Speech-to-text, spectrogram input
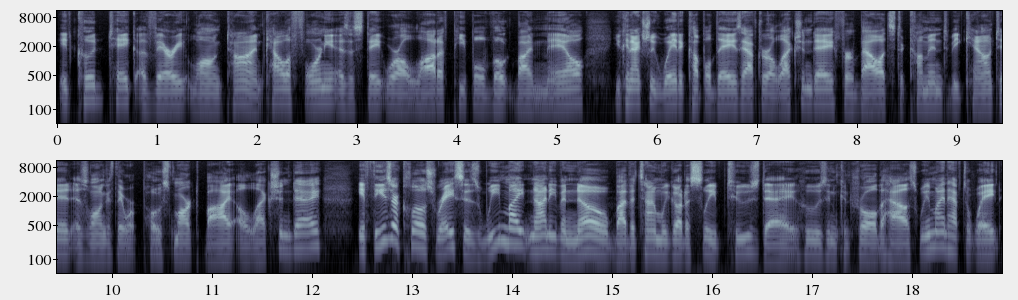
it could take a very long time. California is a state where a lot of people vote by mail. You can actually wait a couple days after election day for ballots to come in to be counted, as long as they were postmarked by election day. If these are close races, we might not even know by the time we go to sleep Tuesday who's in control of the House. We might have to wait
